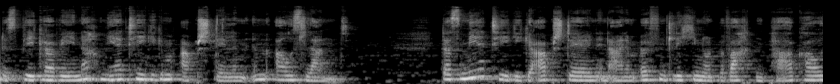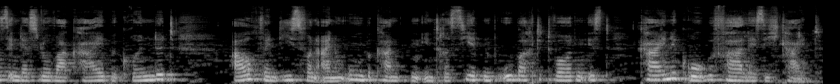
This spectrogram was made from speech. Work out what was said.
des Pkw nach mehrtägigem Abstellen im Ausland. Das mehrtägige Abstellen in einem öffentlichen und bewachten Parkhaus in der Slowakei begründet, auch wenn dies von einem unbekannten Interessierten beobachtet worden ist, keine grobe Fahrlässigkeit.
